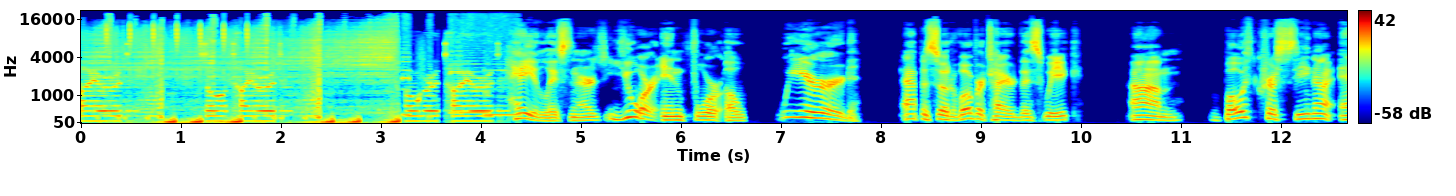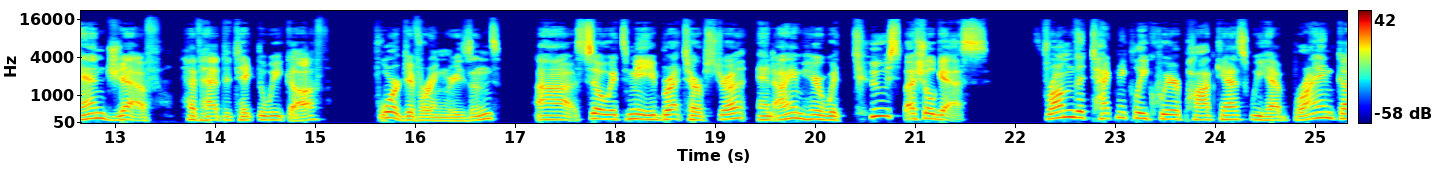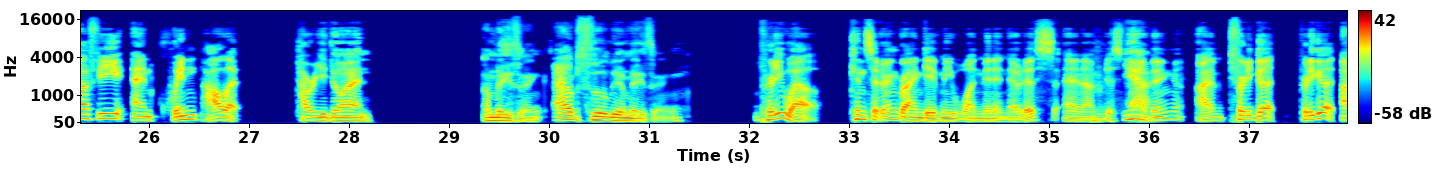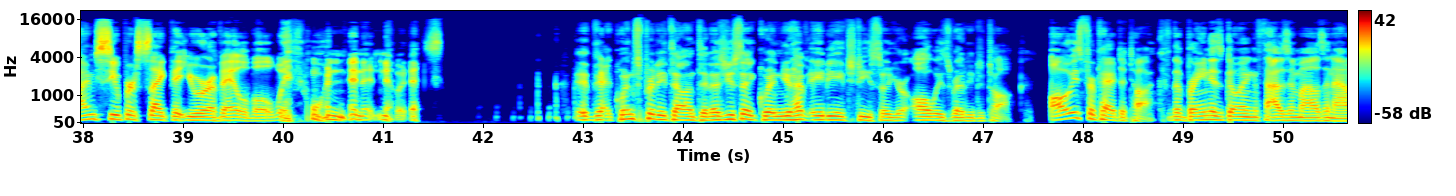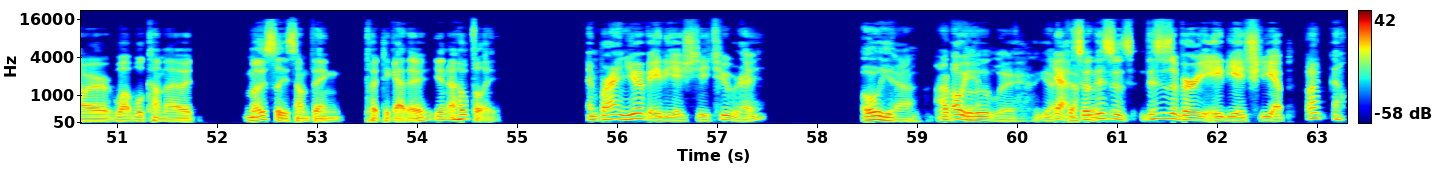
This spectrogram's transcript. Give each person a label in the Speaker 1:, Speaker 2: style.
Speaker 1: tired. So tired. Overtired.
Speaker 2: Hey, listeners, you are in for a weird episode of Overtired this week. Um, both Christina and Jeff have had to take the week off for differing reasons. Uh, so it's me, Brett Terpstra, and I am here with two special guests. From the Technically Queer podcast, we have Brian Guffey and Quinn Pollitt. How are you doing?
Speaker 3: Amazing. Absolutely amazing.
Speaker 4: Pretty well. Considering Brian gave me one minute notice and I'm just
Speaker 2: Yeah.
Speaker 4: vibing, I'm pretty good. Pretty good.
Speaker 2: I'm super psyched that you were available with one minute notice.
Speaker 3: It- yeah, Quinn's pretty talented. As you say, Quinn, you have ADHD, so you're always ready to talk.
Speaker 4: Always prepared to talk. The brain is going a thousand miles an hour. What will come out? Mostly something put together, you know, hopefully.
Speaker 2: And Brian, you have ADHD too, right?
Speaker 3: Oh yeah,
Speaker 2: Oh, yeah.
Speaker 3: absolutely. Yeah.
Speaker 2: Yeah. so this is this is a very ADHD ep. oh, oh.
